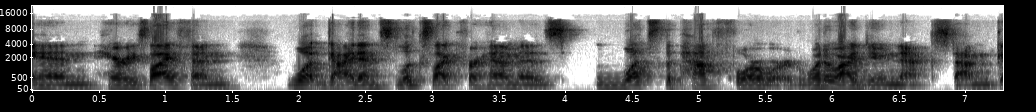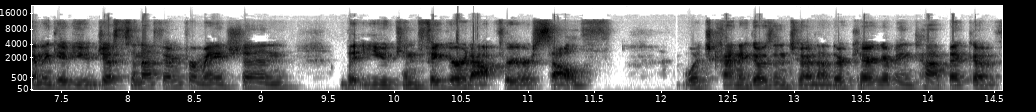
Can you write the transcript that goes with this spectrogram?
in Harry's life. And what guidance looks like for him is what's the path forward? What do I do next? I'm going to give you just enough information that you can figure it out for yourself, which kind of goes into another caregiving topic of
